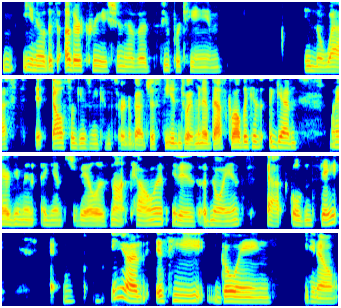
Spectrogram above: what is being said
you know, this other creation of a super team in the West. It also gives me concern about just the enjoyment of basketball because, again, my argument against JaVale is not talent; it is annoyance at Golden State. Eh, and is he going, you know,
